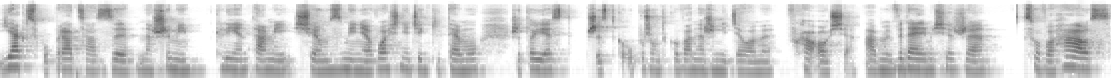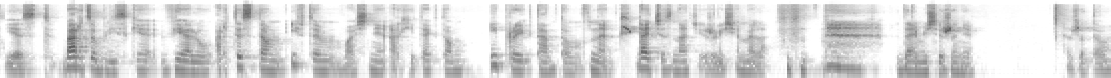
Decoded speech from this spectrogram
jak współpraca z naszymi klientami się zmienia właśnie dzięki temu, że to jest wszystko uporządkowane, że nie działamy w chaosie. A wydaje mi się, że Słowo chaos jest bardzo bliskie wielu artystom i w tym właśnie architektom i projektantom wnętrz. Dajcie znać, jeżeli się mylę. Wydaje mi się, że nie, że to,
